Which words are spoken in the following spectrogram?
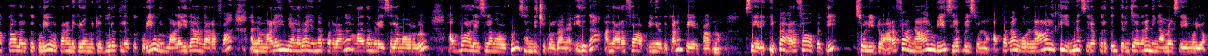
மக்கால இருக்கக்கூடிய ஒரு பன்னெண்டு கிலோமீட்டர் தூரத்துல இருக்கக்கூடிய ஒரு மலை தான் அந்த அரஃபா. அந்த மலை மேலதான் என்ன பண்றாங்க? ஆதம் அலைசலாம் அவர்களும் அவ்வா அலைசலாம் அவர்களும் சந்திச்சு கொள்றாங்க. இதுதான் அந்த அரஃபா அப்படிங்கிறதுக்கான பெயர் காரணம். சரி இப்ப அரஃபாவை பத்தி சொல்லிட்டோம். அரஃபா நாளுடைய சிறப்பை சொல்லணும். அப்பதான் ஒரு நாளுக்கு என்ன சிறப்பு இருக்குன்னு தெரிஞ்சாதானே நீங்க அமல் செய்ய முடியும்.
